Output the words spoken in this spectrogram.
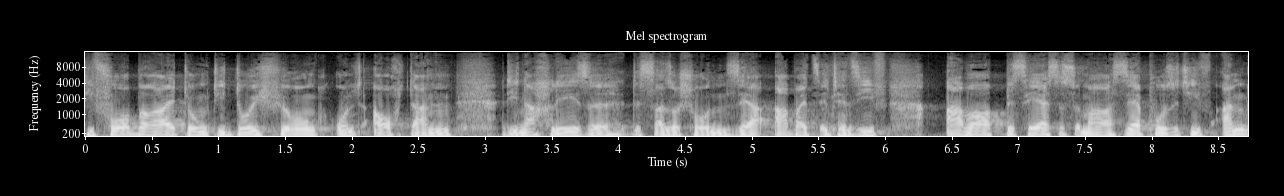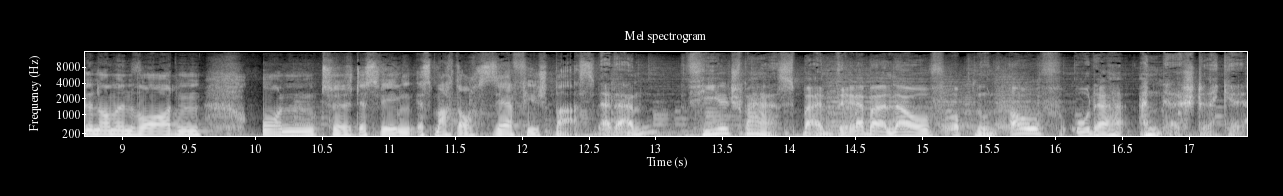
Die Vorbereitung, die Durchführung und auch dann die Nachlese ist also schon sehr arbeitsintensiv. Aber bisher ist es immer sehr positiv angenommen worden und äh, deswegen, es macht auch sehr viel Spaß. Na dann, viel Spaß beim Drebberlauf, ob nun auf oder an der Strecke.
